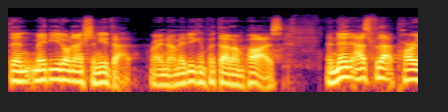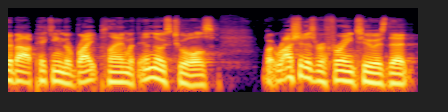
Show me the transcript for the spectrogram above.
then maybe you don't actually need that right now. Maybe you can put that on pause. And then, as for that part about picking the right plan within those tools, what Rashid is referring to is that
